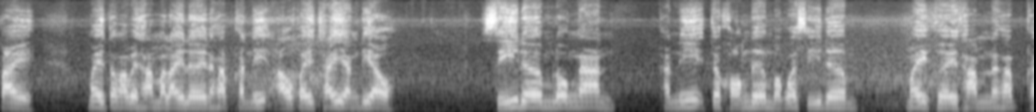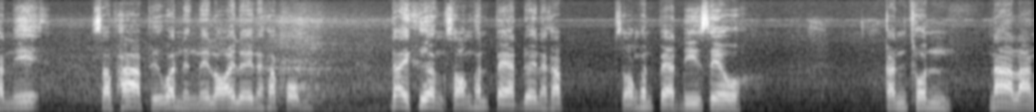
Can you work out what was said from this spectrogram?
ไปไม่ต้องเอาไปทำอะไรเลยนะครับ คันนี้เอาไปใช้อย่างเดียว สีเดิมโรงงาน คันนี้เจ้าของเดิมบอกว่าสีเดิมไม่เคยทำนะครับ คันนี้สภาพถือว่าหนึ่งในร้อยเลยนะครับผมได้เครื่อง 2008 ด้วยนะครับ 2008 ดีเซล กันชนหน้าหลัง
